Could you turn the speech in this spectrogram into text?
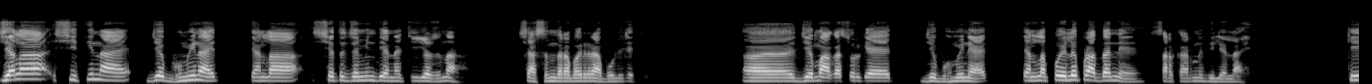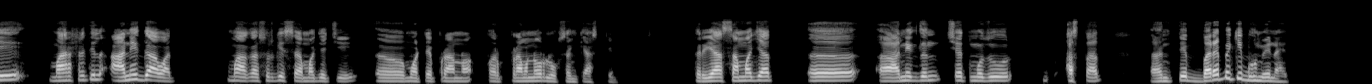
ज्याला शेती नाही जे भूमी नाहीत त्यांना शेतजमीन देण्याची योजना शासन दरबारी राबवली जाते अं, जे मागासवर्गीय आहेत जे भूमी आहेत त्यांना पहिलं प्राधान्य सरकारने दिलेलं आहे. की महाराष्ट्रातील अनेक गावात मागासवर्गीय समाजाची मोठ्या प्राणा प्रमाणावर लोकसंख्या असते. तर या समाजात अं, अनेक जण शेतमजूर असतात आणि ते बऱ्यापैकी भूमीन आहेत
